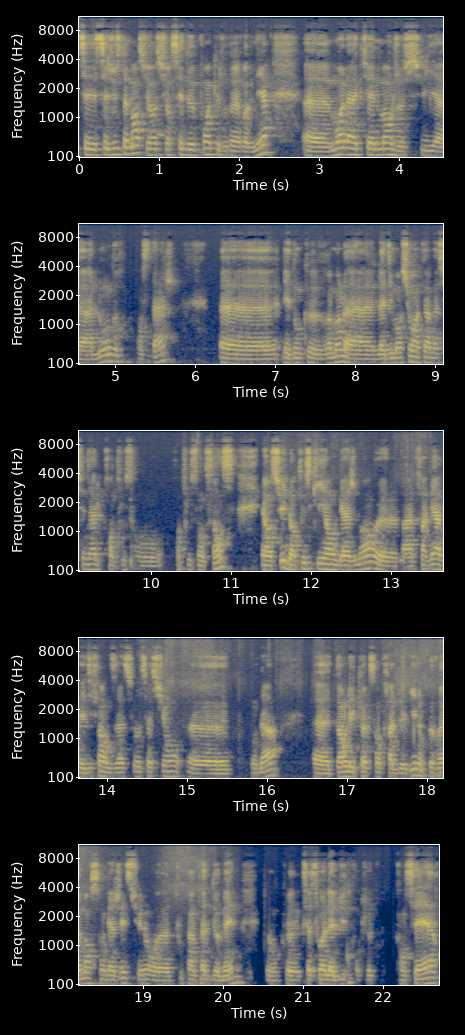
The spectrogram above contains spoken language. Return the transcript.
c'est justement sur, sur, ces deux points que je voudrais revenir. Euh, moi, là, actuellement, je suis à Londres en stage. Euh, et donc, euh, vraiment, la, dimension internationale prend tout, son, prend tout son sens. Et ensuite, dans tout ce qui est engagement, euh, bah, à travers les différentes associations qu'on a, dans l'école centrale de Lille, on peut vraiment s'engager sur tout un tas de domaines. Donc, que ce soit la lutte contre le cancer,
